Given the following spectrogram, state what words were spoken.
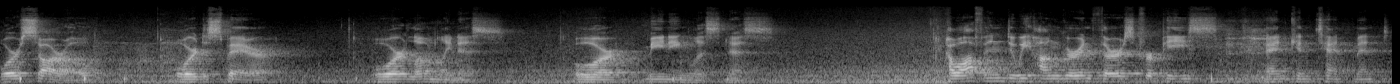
or sorrow or despair or loneliness or meaninglessness? How often do we hunger and thirst for peace and contentment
